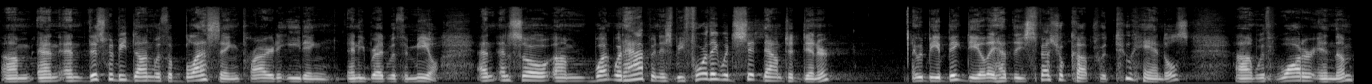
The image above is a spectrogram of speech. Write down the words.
Um, and and this would be done with a blessing prior to eating any bread with a meal. And and so um, what would happen is before they would sit down to dinner, it would be a big deal. They had these special cups with two handles. Uh, with water in them,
